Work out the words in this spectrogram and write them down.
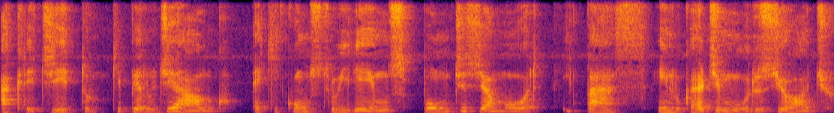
Acredito que pelo diálogo, é que construiremos pontes de amor e paz em lugar de muros de ódio.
